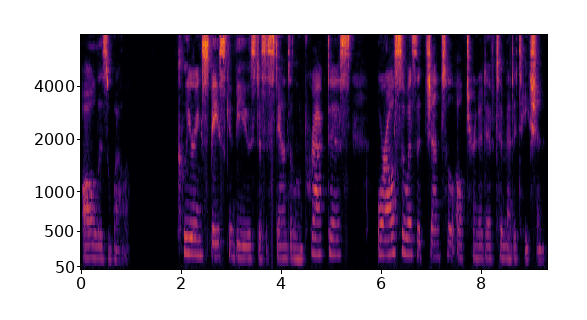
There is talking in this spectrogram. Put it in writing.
all is well. Clearing space can be used as a standalone practice or also as a gentle alternative to meditation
